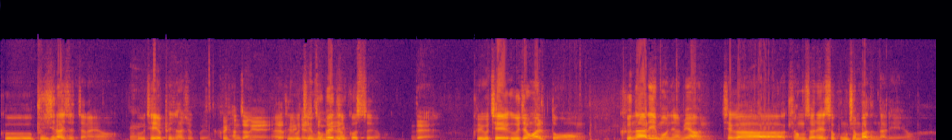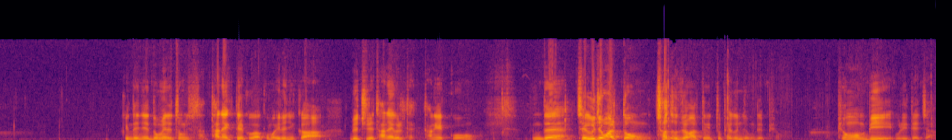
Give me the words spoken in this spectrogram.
그 분신하셨잖아요. 네. 그제 옆에서 하셨고요. 그 현장에 아, 그리고 제 후배들이? 껐어요. 네. 그리고 제 의정 활동 그날이 뭐냐면 제가 경선에서 공천 받은 날이에요. 근데 이제 노무현 대통령 사- 탄핵될 것 같고 뭐 이러니까 며칠에 탄핵을 대- 당했고 근데 제 의정 활동 첫 의정 활동이 또 백은정 대표 병원비 우리 내자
